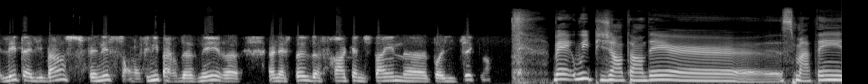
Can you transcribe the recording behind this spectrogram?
les talibans finissent, ont fini par devenir euh, une espèce de Frankenstein euh, politique. Là. Ben oui, puis j'entendais euh, ce matin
